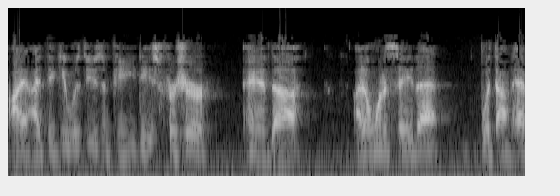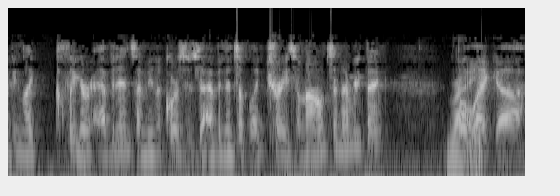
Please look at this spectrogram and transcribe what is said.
I, I think he was using PEDs for sure, and uh, I don't want to say that without having like clear evidence. I mean, of course, there's evidence of like trace amounts and everything, Right. but like, uh,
